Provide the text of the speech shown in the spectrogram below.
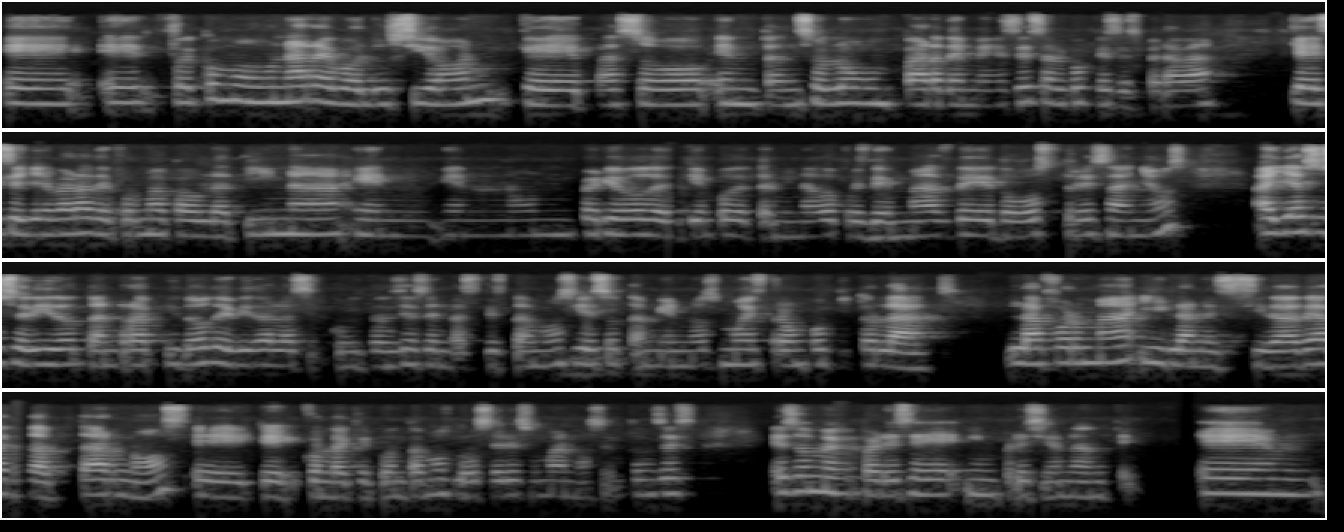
eh, eh, fue como una revolución que pasó en tan solo un par de meses, algo que se esperaba que se llevara de forma paulatina en, en, un periodo de tiempo determinado, pues de más de dos, tres años, haya sucedido tan rápido debido a las circunstancias en las que estamos y eso también nos muestra un poquito la, la forma y la necesidad de adaptarnos eh, que, con la que contamos los seres humanos. Entonces, eso me parece impresionante. Em,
